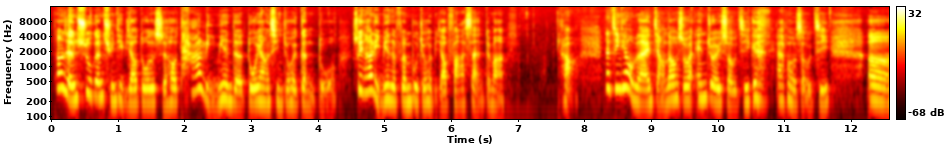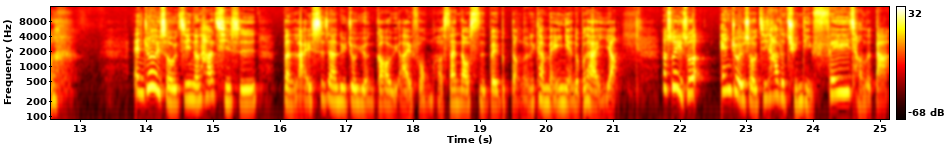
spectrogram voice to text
当人数跟群体比较多的时候，它里面的多样性就会更多，所以它里面的分布就会比较发散，对吗？好，那今天我们来讲到说，Android 手机跟 Apple 手机，嗯，Android 手机呢，它其实本来市占率就远高于 iPhone，和三到四倍不等了。你看每一年都不太一样，那所以说。Android 手机它的群体非常的大，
